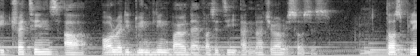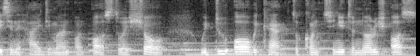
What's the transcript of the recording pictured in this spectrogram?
It threatens our already dwindling biodiversity and natural resources, thus placing a high demand on us to ensure we do all we can to continue to nourish us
